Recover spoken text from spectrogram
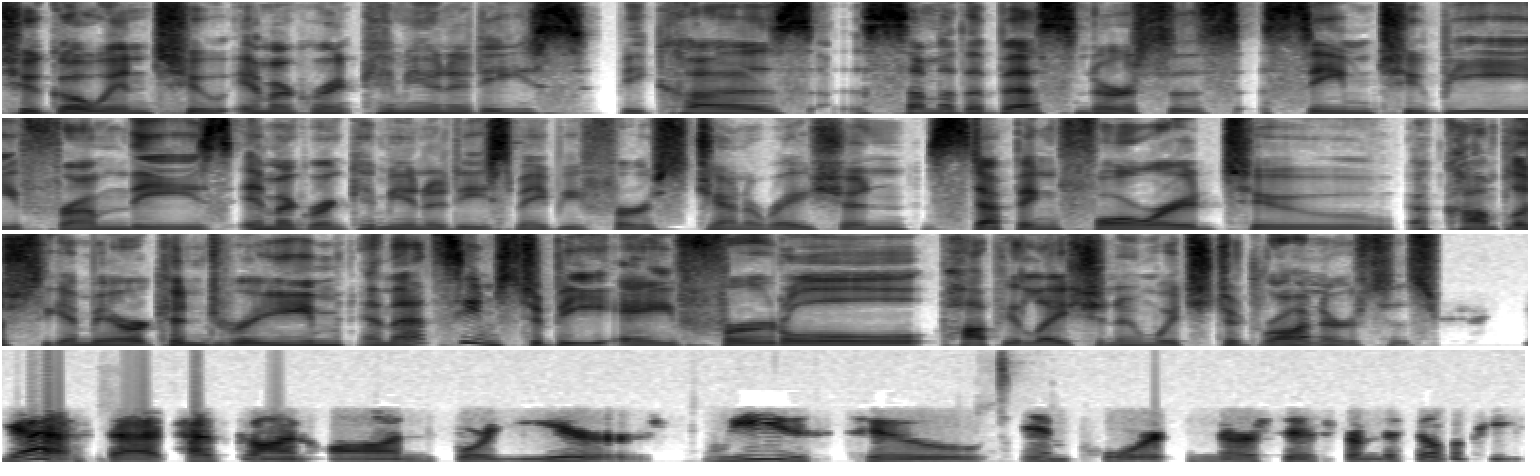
to go into immigrant communities? Because some of the best nurses seem to be from these immigrant communities, maybe first generation, stepping forward to accomplish the American dream. And that seems to be a fertile population in which to draw nurses. Yes, that has gone on for years. We used to import nurses from the Philippines.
